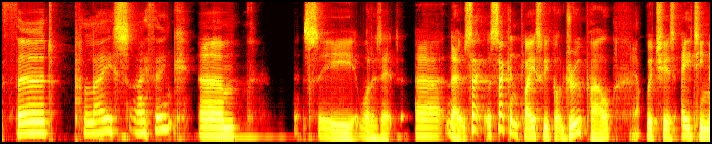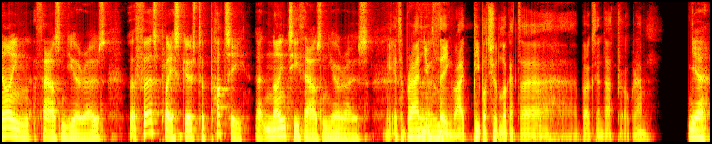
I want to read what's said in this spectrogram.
third place, I think. Um, let's see, what is it? Uh, no, sec- second place we've got Drupal, yep. which is eighty nine thousand euros. But first place goes to Putty at ninety thousand euros. It's a brand new um, thing, right? People should look at the bugs in that program. Yeah,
